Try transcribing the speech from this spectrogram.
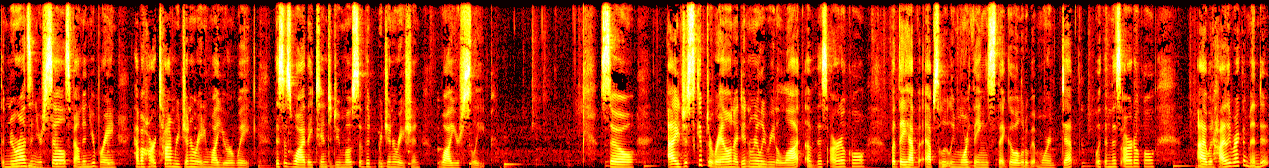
The neurons in your cells found in your brain have a hard time regenerating while you're awake. This is why they tend to do most of the regeneration while you're asleep. So, I just skipped around. I didn't really read a lot of this article but they have absolutely more things that go a little bit more in depth within this article. I would highly recommend it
